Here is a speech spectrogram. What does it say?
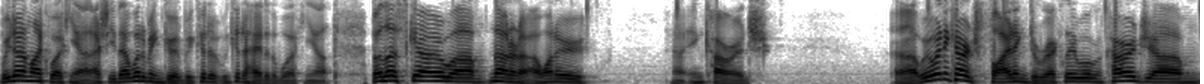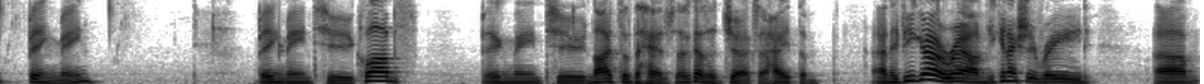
we don't like working out. Actually, that would have been good. We could have we could have hated the working out. But let's go. Um, no, no, no. I want to uh, encourage. Uh, we won't encourage fighting directly. We'll encourage um, being mean. Being mean to clubs. Being mean to Knights of the Hedge. Those guys are jerks. I hate them. And if you go around, you can actually read. Um,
